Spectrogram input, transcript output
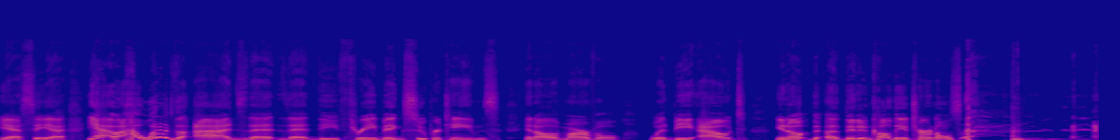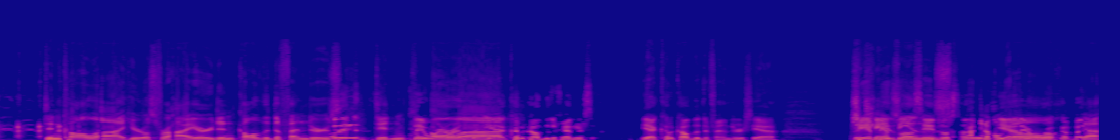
Yeah, see ya. Yeah, how, what are the odds that that the three big super teams in all of Marvel would be out? You know, th- uh, they didn't call the Eternals. Didn't call uh, Heroes for Hire. Didn't call the Defenders. Well, they didn't- they call were uh, yeah, could have called the Defenders. Yeah, could have called the Defenders. Yeah, the champions, Los Angeles. I don't yeah, know. they were broke up. By, yeah.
